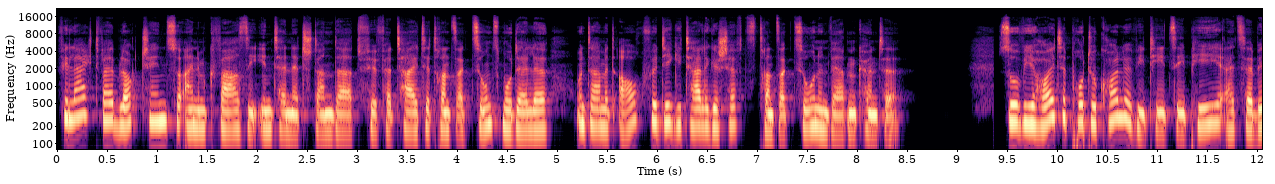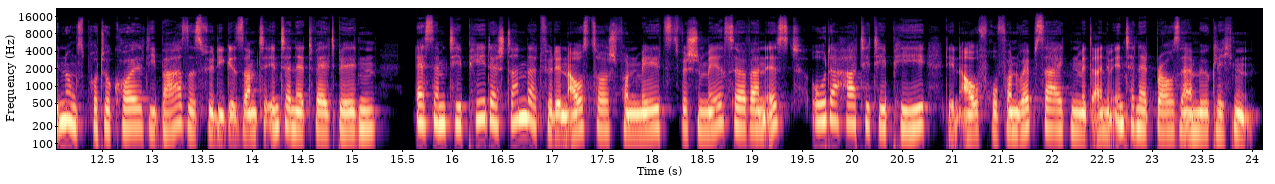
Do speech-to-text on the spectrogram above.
Vielleicht weil Blockchain zu einem quasi Internetstandard für verteilte Transaktionsmodelle und damit auch für digitale Geschäftstransaktionen werden könnte. So wie heute Protokolle wie TCP als Verbindungsprotokoll die Basis für die gesamte Internetwelt bilden, SMTP der Standard für den Austausch von Mails zwischen Mailservern ist oder HTTP den Aufruf von Webseiten mit einem Internetbrowser ermöglichen.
